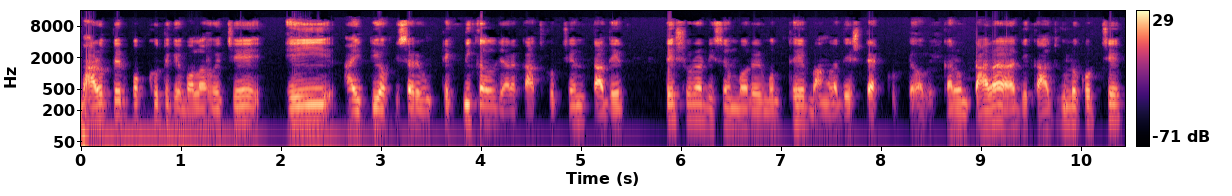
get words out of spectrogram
ভারতের পক্ষ থেকে বলা হয়েছে, এই আইটি অফিসার এবং টেকনিক্যাল যারা কাজ করছেন, তাদের তেসরা ডিসেম্বরের মধ্যে বাংলাদেশ ত্যাগ করতে হবে। কারণ তারা যে কাজগুলো করছে,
